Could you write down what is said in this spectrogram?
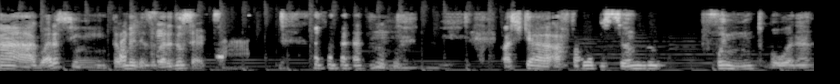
Ah, agora sim. Então, beleza, agora deu certo. Acho que a, a fala do Sandro foi muito boa, né?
